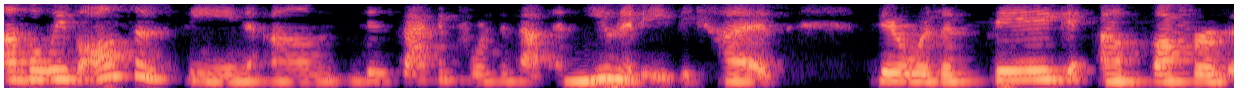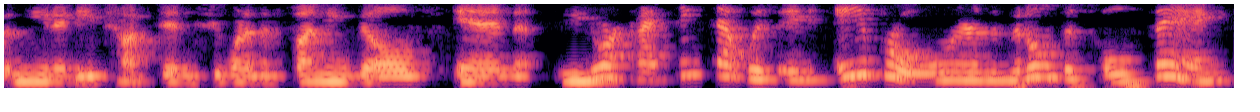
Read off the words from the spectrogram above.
Um, but we've also seen um, this back and forth about immunity because there was a big uh, buffer of immunity tucked into one of the funding bills in New York. And I think that was in April when we were in the middle of this whole thing.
